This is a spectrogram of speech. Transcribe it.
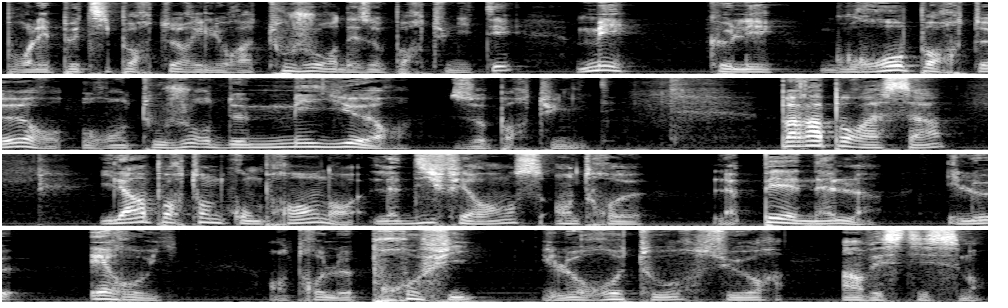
pour les petits porteurs, il y aura toujours des opportunités, mais que les gros porteurs auront toujours de meilleures opportunités. Par rapport à ça, il est important de comprendre la différence entre la PNL et le ROI, entre le profit et le retour sur investissement.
